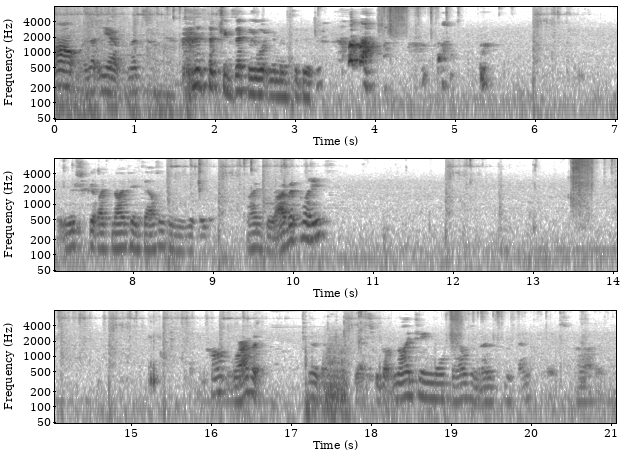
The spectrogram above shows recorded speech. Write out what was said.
Oh, that, yeah, that's that's exactly what you're meant to do. We should get like 19,000 because it's a big. Can I grab it, please? Can't grab it. We. Yes, we got 19 more thousand added to the bank, please. Alright. I'm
